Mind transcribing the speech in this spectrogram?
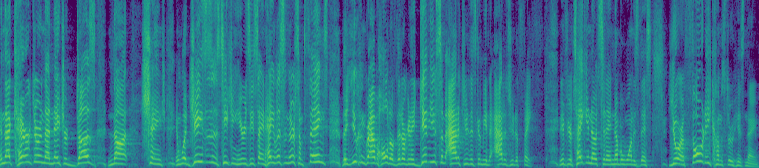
And that character and that nature does not change. And what Jesus is teaching here is he's saying, hey, listen, there's some things that you can grab hold of that are going to give you some attitude that's going to be an attitude of faith. And if you're taking notes today, number one is this your authority comes through his name.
